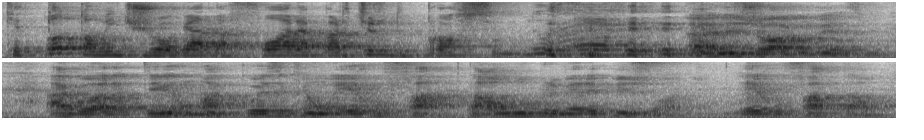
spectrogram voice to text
que é totalmente jogada fora a partir do próximo. Do, é. Não, eles jogam mesmo. Agora, tem uma coisa que é um erro fatal no primeiro episódio. Erro fatal.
